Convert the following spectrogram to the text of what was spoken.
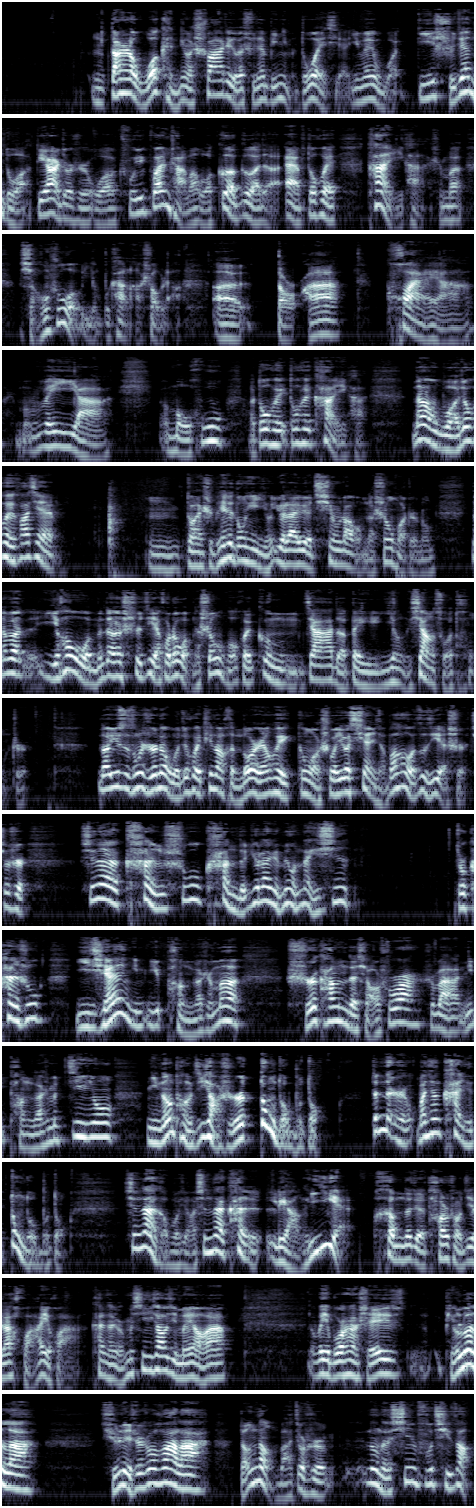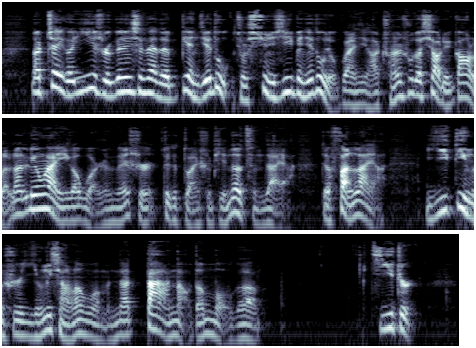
嗯，当然了，我肯定刷这个的时间比你们多一些，因为我第一时间多，第二就是我出于观察嘛，我各个的 app 都会看一看。什么小红书我已经不看了，受不了。呃，抖啊，快呀，什么微呀，某乎都会都会看一看。那我就会发现，嗯，短视频这东西已经越来越侵入到我们的生活之中。那么以后我们的世界或者我们的生活会更加的被影像所统治。那与此同时呢，我就会听到很多人会跟我说一个现象，包括我自己也是，就是现在看书看的越来越没有耐心。就是看书以前，你你捧个什么石康的小说是吧？你捧个什么金庸，你能捧几小时，动都不动，真的是完全看下去动都不动。现在可不行，现在看两页，恨不得就掏出手机来划一划，看看有什么新消息没有啊？微博上谁评论啦？群里谁说话啦？等等吧，就是弄得心浮气躁。那这个一是跟现在的便捷度，就是讯息便捷度有关系啊，传输的效率高了。那另外一个，我认为是这个短视频的存在呀，这泛滥呀，一定是影响了我们的大脑的某个机制。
